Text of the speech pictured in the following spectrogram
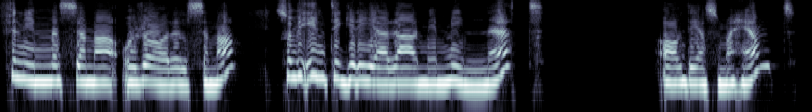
förnimmelserna och rörelserna som vi integrerar med minnet av det som har hänt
